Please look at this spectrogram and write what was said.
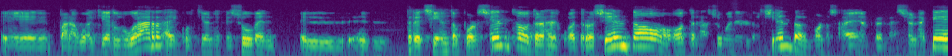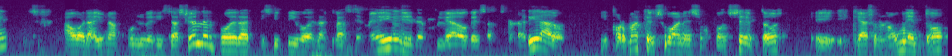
eh, para cualquier lugar. Hay cuestiones que suben el, el 300%, otras el 400%, otras suben el 200%, y vos no sabés en relación a qué. Ahora, hay una pulverización del poder adquisitivo de la clase media y del empleado que es asalariado. Y por más que suban esos conceptos eh, y que haya un aumento,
